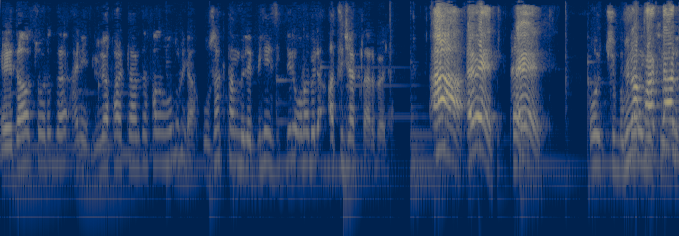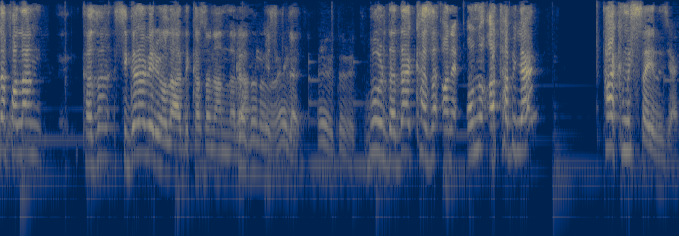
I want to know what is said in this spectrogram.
Ee, daha sonra da hani Luna Parklarda falan olur ya uzaktan böyle bilezikleri ona böyle atacaklar böyle. Aa evet, Evet. evet. O Luna Parklarda falan kazan sigara veriyorlardı kazananlara Kazanan eskiden. evet. Evet evet. Burada da kazan hani onu atabilen takmış sayılacak.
